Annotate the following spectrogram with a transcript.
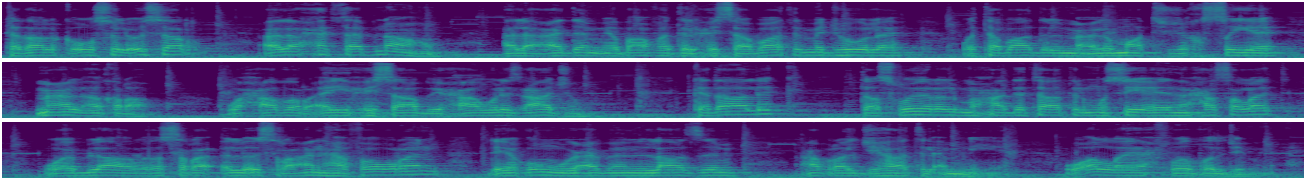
كذلك أوصي الأسر على حث أبنائهم على عدم إضافة الحسابات المجهولة وتبادل المعلومات الشخصية مع الأقرب وحظر أي حساب يحاول إزعاجهم. كذلك تصوير المحادثات المسيئة إذا حصلت وإبلاغ الأسرة عنها فورا ليقوموا بعمل اللازم عبر الجهات الأمنية. والله يحفظ الجميع.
